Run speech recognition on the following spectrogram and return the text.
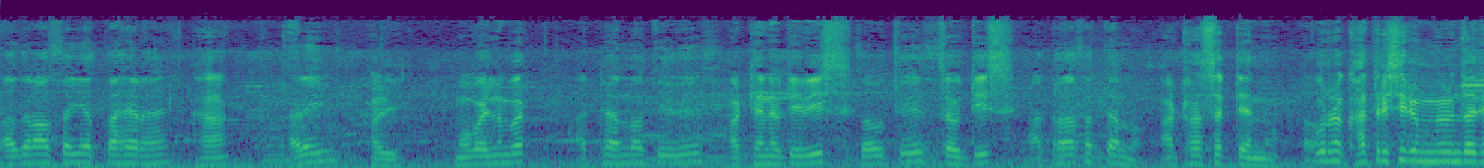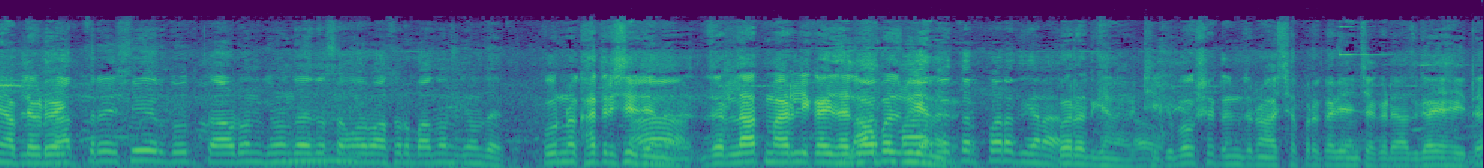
माझं नाव सय्यद ताहेर आहे. हां. हळी. हळी. Mobile number? अठ्ठ्याण्णव तेवीस. अठ्ठ्याण्णव तेवीस. चौतीस. चौतीस. अठरा सत्त्याण्णव. अठरा सत्त्याण्णव. पूर्ण खात्रीशीर मिळून जाते आपल्याकडे खात्रीशीर दूध काढून घेऊन जायचं समोर वासर बांधून घेऊन जायचं. पूर्ण खात्रीशीर देणार जर लात मारली काही झालं वापस बी घेणार तर परत घेणार. परत घेणार. ठीक आहे. बघू शकता मित्रांनो अशा प्रकारे यांच्याकडे आज गाय आहे इथं.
